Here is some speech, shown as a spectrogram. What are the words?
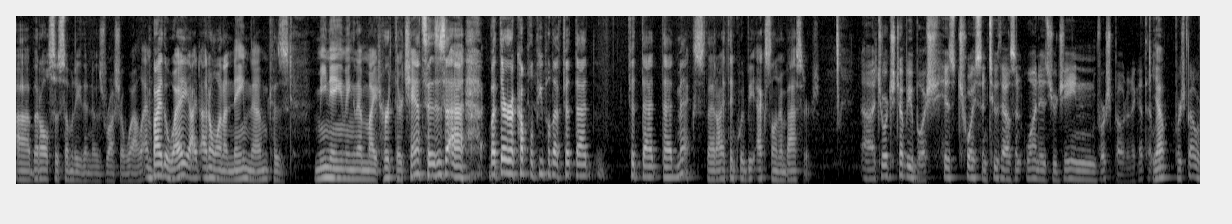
uh, but also somebody that knows Russia well. And by the way, I, I don't want to name them because me naming them might hurt their chances. Uh, but there are a couple of people that fit that fit that that mix that I think would be excellent ambassadors. Uh, George W. Bush, his choice in 2001 is Eugene Vershbow. Did I get that Yep. right? Vershbow or?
